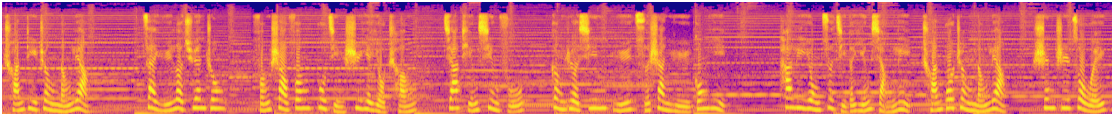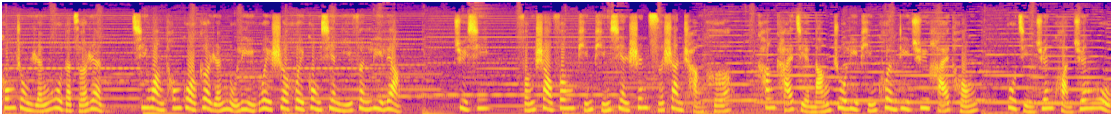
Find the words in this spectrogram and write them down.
传递正能量。在娱乐圈中，冯绍峰不仅事业有成、家庭幸福，更热心于慈善与公益。他利用自己的影响力传播正能量，深知作为公众人物的责任，期望通过个人努力为社会贡献一份力量。据悉，冯绍峰频频现身慈善场合，慷慨解囊，助力贫困地区孩童。不仅捐款捐物，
